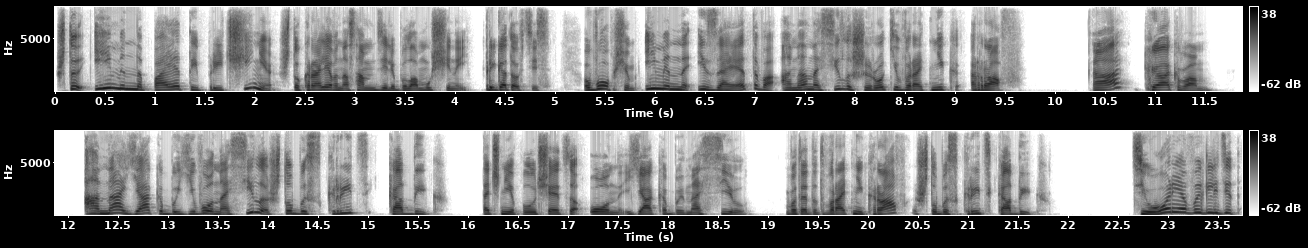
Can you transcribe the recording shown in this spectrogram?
Что именно по этой причине, что королева на самом деле была мужчиной, приготовьтесь, в общем, именно из-за этого она носила широкий воротник раф. А? Как вам? Она якобы его носила, чтобы скрыть кадык. Точнее, получается, он якобы носил вот этот воротник раф, чтобы скрыть кадык. Теория выглядит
